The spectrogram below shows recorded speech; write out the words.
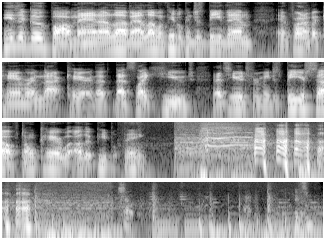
He's a goofball, man. I love it. I love when people can just be them in front of a camera and not care. That that's like huge. That's huge for me. Just be yourself. Don't care what other people think.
